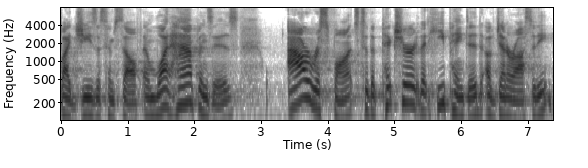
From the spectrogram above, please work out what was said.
by Jesus himself. And what happens is our response to the picture that he painted of generosity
